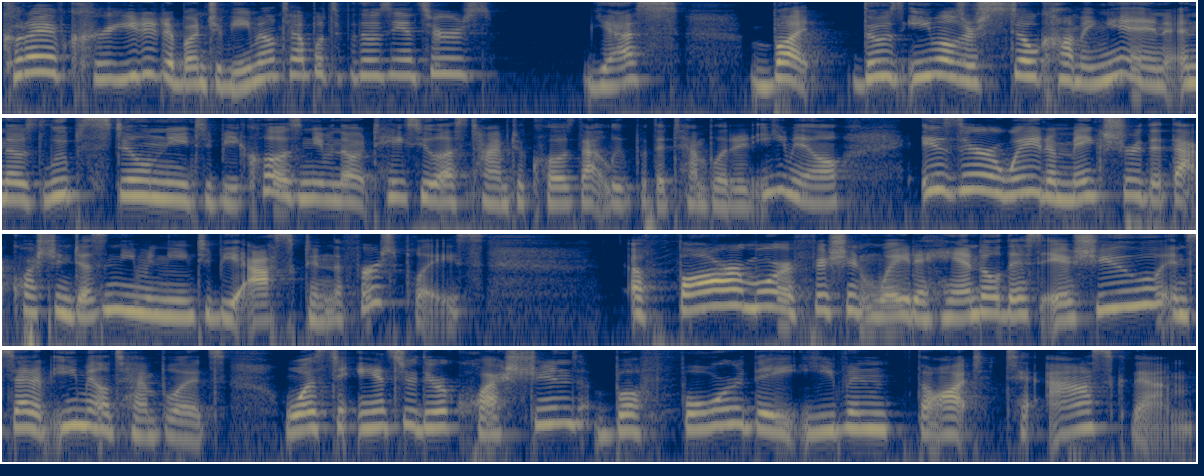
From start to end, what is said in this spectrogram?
could I have created a bunch of email templates for those answers? Yes, but those emails are still coming in and those loops still need to be closed. And even though it takes you less time to close that loop with a templated email, is there a way to make sure that that question doesn't even need to be asked in the first place? A far more efficient way to handle this issue instead of email templates was to answer their questions before they even thought to ask them.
